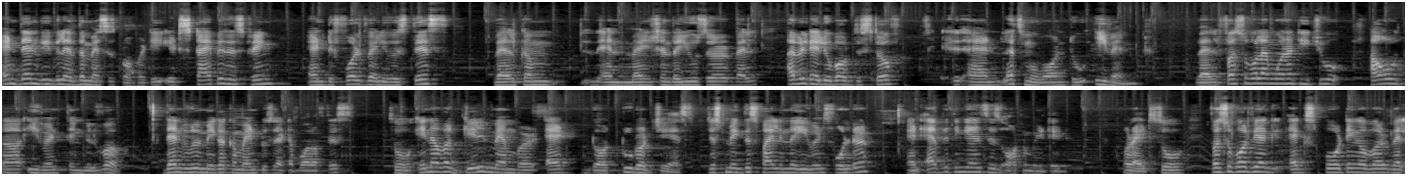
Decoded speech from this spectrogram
and then we will have the message property. Its type is a string and default value is this. Welcome and mention the user. Well i will tell you about this stuff and let's move on to event. Well first of all i'm going to teach you how the event thing will work. Then we will make a comment to set up all of this. So in our guild member add.2.js just make this file in the events folder and everything else is automated alright so first of all we are exporting our well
